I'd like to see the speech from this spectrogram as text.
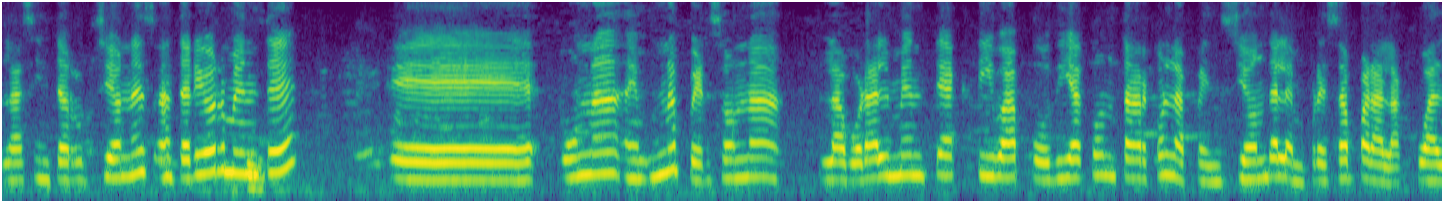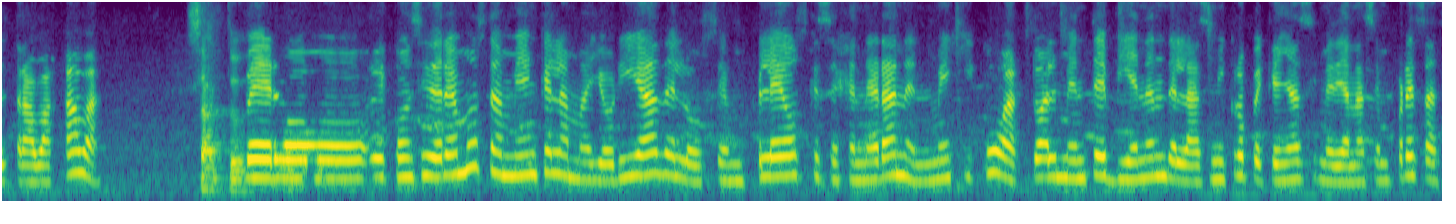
las interrupciones, anteriormente eh, una, una persona laboralmente activa podía contar con la pensión de la empresa para la cual trabajaba. Exacto. Pero eh, consideremos también que la mayoría de los empleos que se generan en México actualmente vienen de las micro, pequeñas y medianas empresas.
